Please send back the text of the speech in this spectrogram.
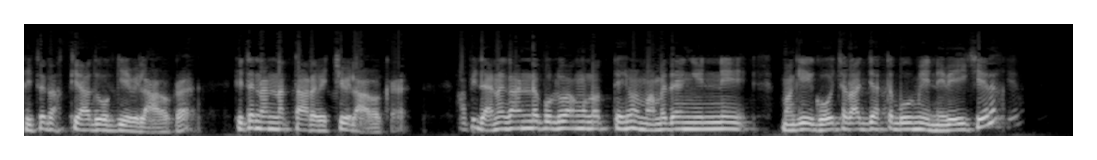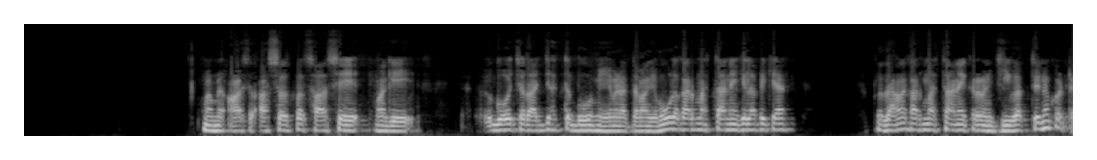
හිත රස්තියාදුවක් ගිය වෙලාවක හිත නන්නත්තර වෙච්ච වෙලාවක අපි දැනගන්න පුළුවන් වුණොත් එහෙම මම දැන් ඉන්නේ මගේ ගෝචරජ්‍යත්ත භූමියේ නෙවෙයි කියලා? මම ආසස්පසාසේ මගේ ගෝචරජ්‍යත්ත භූමිය එහෙම නැත්නම් මගේ මූල කර්මස්ථානය කියලා අපි කියන්නේ. ප්‍රධාන කර්මස්ථානය කරන ජීවත් වෙනකොට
